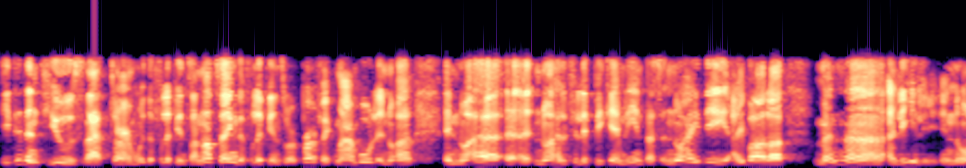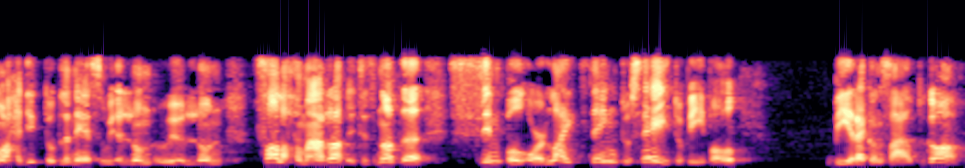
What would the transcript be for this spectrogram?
He didn't use that term with the Philippians. I'm not saying the Philippians were perfect. ما عم بقول إنه إنه إنه أهل فيليبي كاملين بس إنه هيدي عبارة منا قليلة إنه واحد يكتب لناس ويقول لهم ويقول لهم تصالحوا مع الرب. It is not a simple or light thing to say to people be reconciled to God.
